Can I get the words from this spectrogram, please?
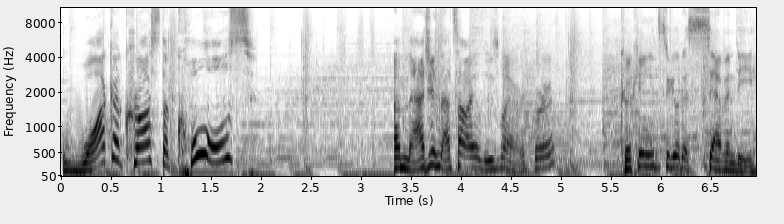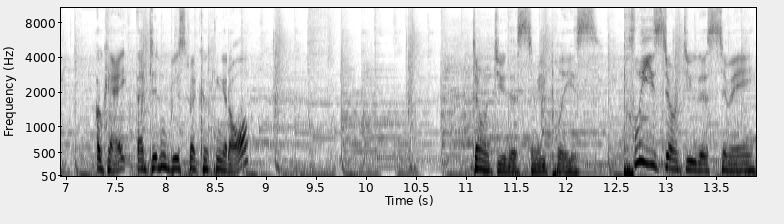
Walk across the coals? Imagine that's how I lose my hardcore. Cooking needs to go to 70. Okay, that didn't boost my cooking at all. Don't do this to me, please. Please don't do this to me.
